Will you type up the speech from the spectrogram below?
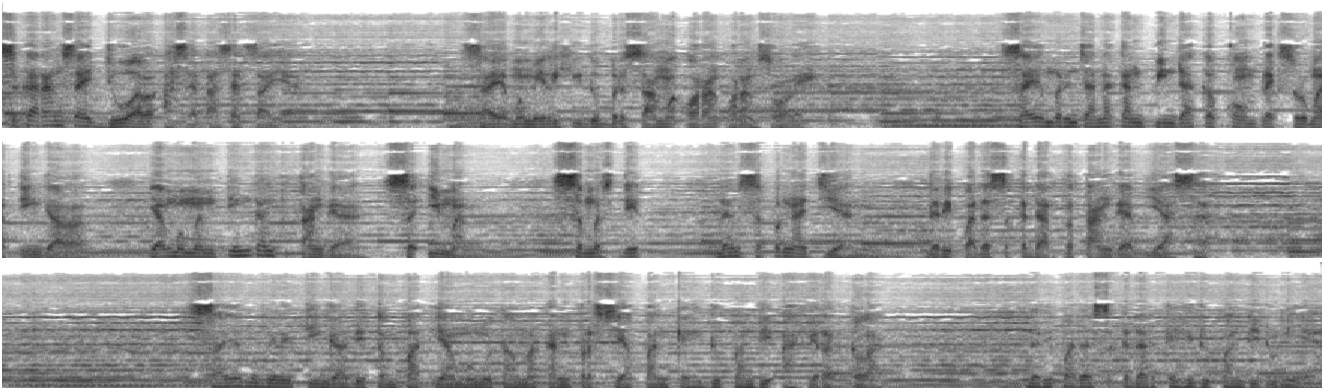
Sekarang saya jual aset-aset saya. Saya memilih hidup bersama orang-orang soleh. Saya merencanakan pindah ke kompleks rumah tinggal yang mementingkan tetangga, seiman, semasjid, dan sepengajian daripada sekedar tetangga biasa. Saya memilih tinggal di tempat yang mengutamakan persiapan kehidupan di akhirat kelak daripada sekedar kehidupan di dunia.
